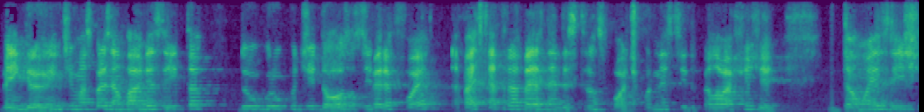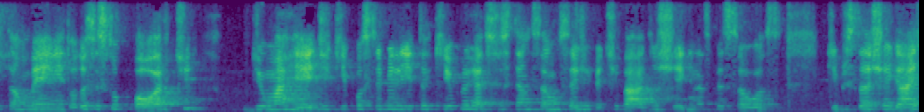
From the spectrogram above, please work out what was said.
bem grande, mas, por exemplo, a visita do grupo de idosos de Vera foi, vai ser através né, desse transporte fornecido pela UFG. Então, existe também todo esse suporte de uma rede que possibilita que o projeto de extensão seja efetivado e chegue nas pessoas que precisa chegar e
